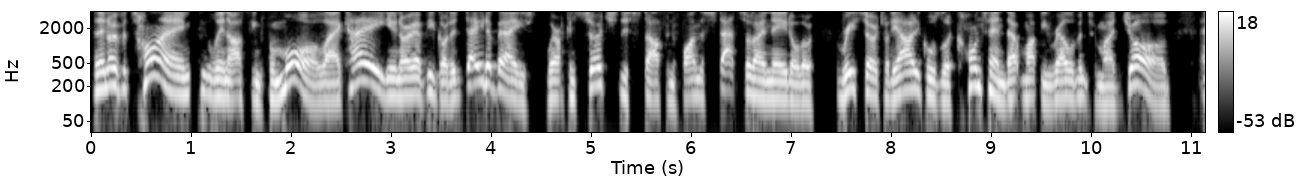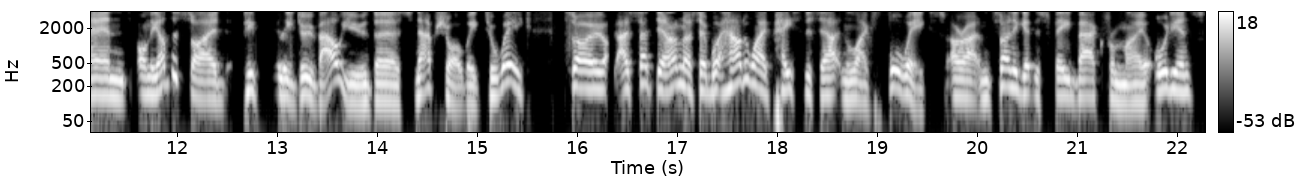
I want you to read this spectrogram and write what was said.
And then over time, people have been asking for more, like, hey, you know, have you got a database where I can search this stuff and find the stats that I need or the research or the articles or the content that might be relevant to my job? And on the other side, people really do value the snapshot week to week. So I sat down and I said, well, how do I pace this out in like four weeks? All right, I'm starting to get this feedback from my audience.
